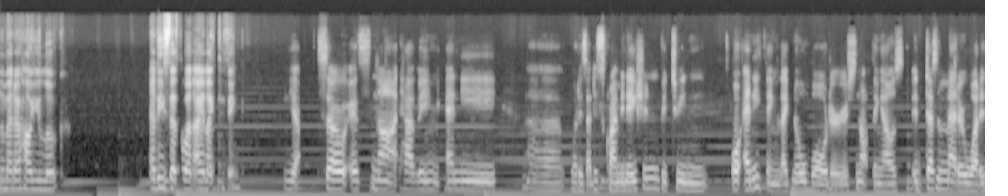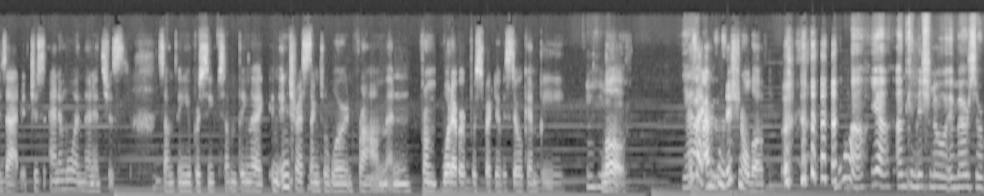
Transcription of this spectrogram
no matter how you look at least that's what i like to think Yeah. So it's not having any, uh, what is that, discrimination between or anything like no borders, nothing else. It doesn't matter what is that. It's just animal, and then it's just something you perceive something like an interesting to learn from, and from whatever perspective, it still can be Mhm. love. Yeah it's like unconditional love. yeah yeah unconditional immersive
